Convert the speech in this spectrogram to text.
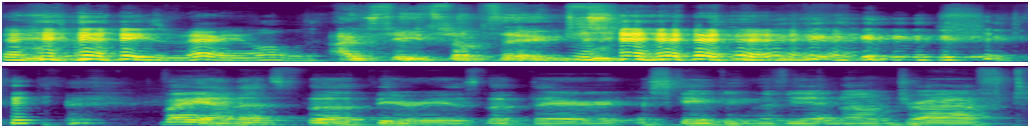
He's very old. I've seen some things. but yeah, that's the theory is that they're escaping the Vietnam draft,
